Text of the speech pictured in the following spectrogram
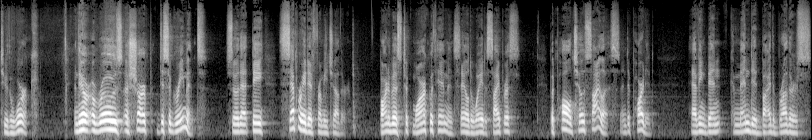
to the work. And there arose a sharp disagreement, so that they separated from each other. Barnabas took Mark with him and sailed away to Cyprus, but Paul chose Silas and departed, having been commended by the brothers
